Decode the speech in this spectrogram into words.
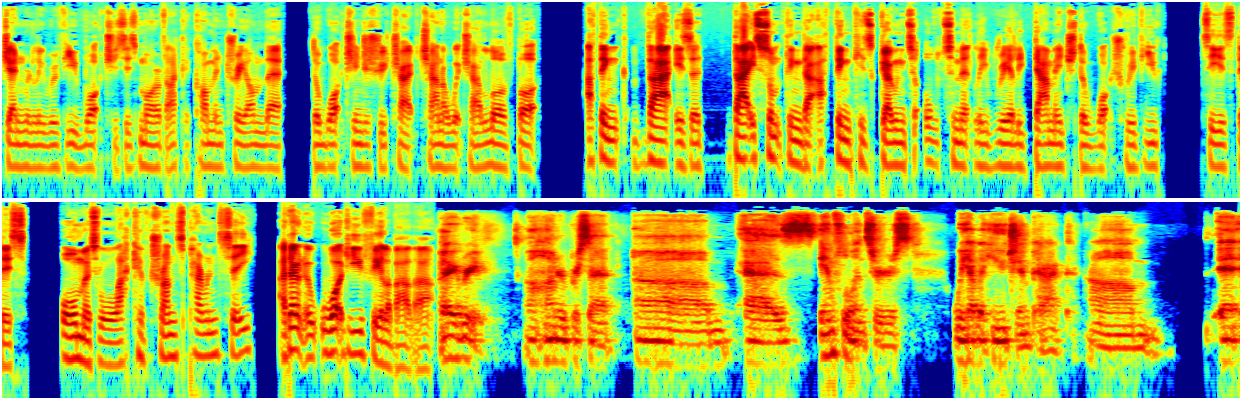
generally review watches. He's more of like a commentary on the the watch industry track channel, which I love. But I think that is a that is something that I think is going to ultimately really damage the watch review. Is this almost lack of transparency? I don't know. What do you feel about that? I agree, a hundred percent. Um, as influencers, we have a huge impact. Um, and,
